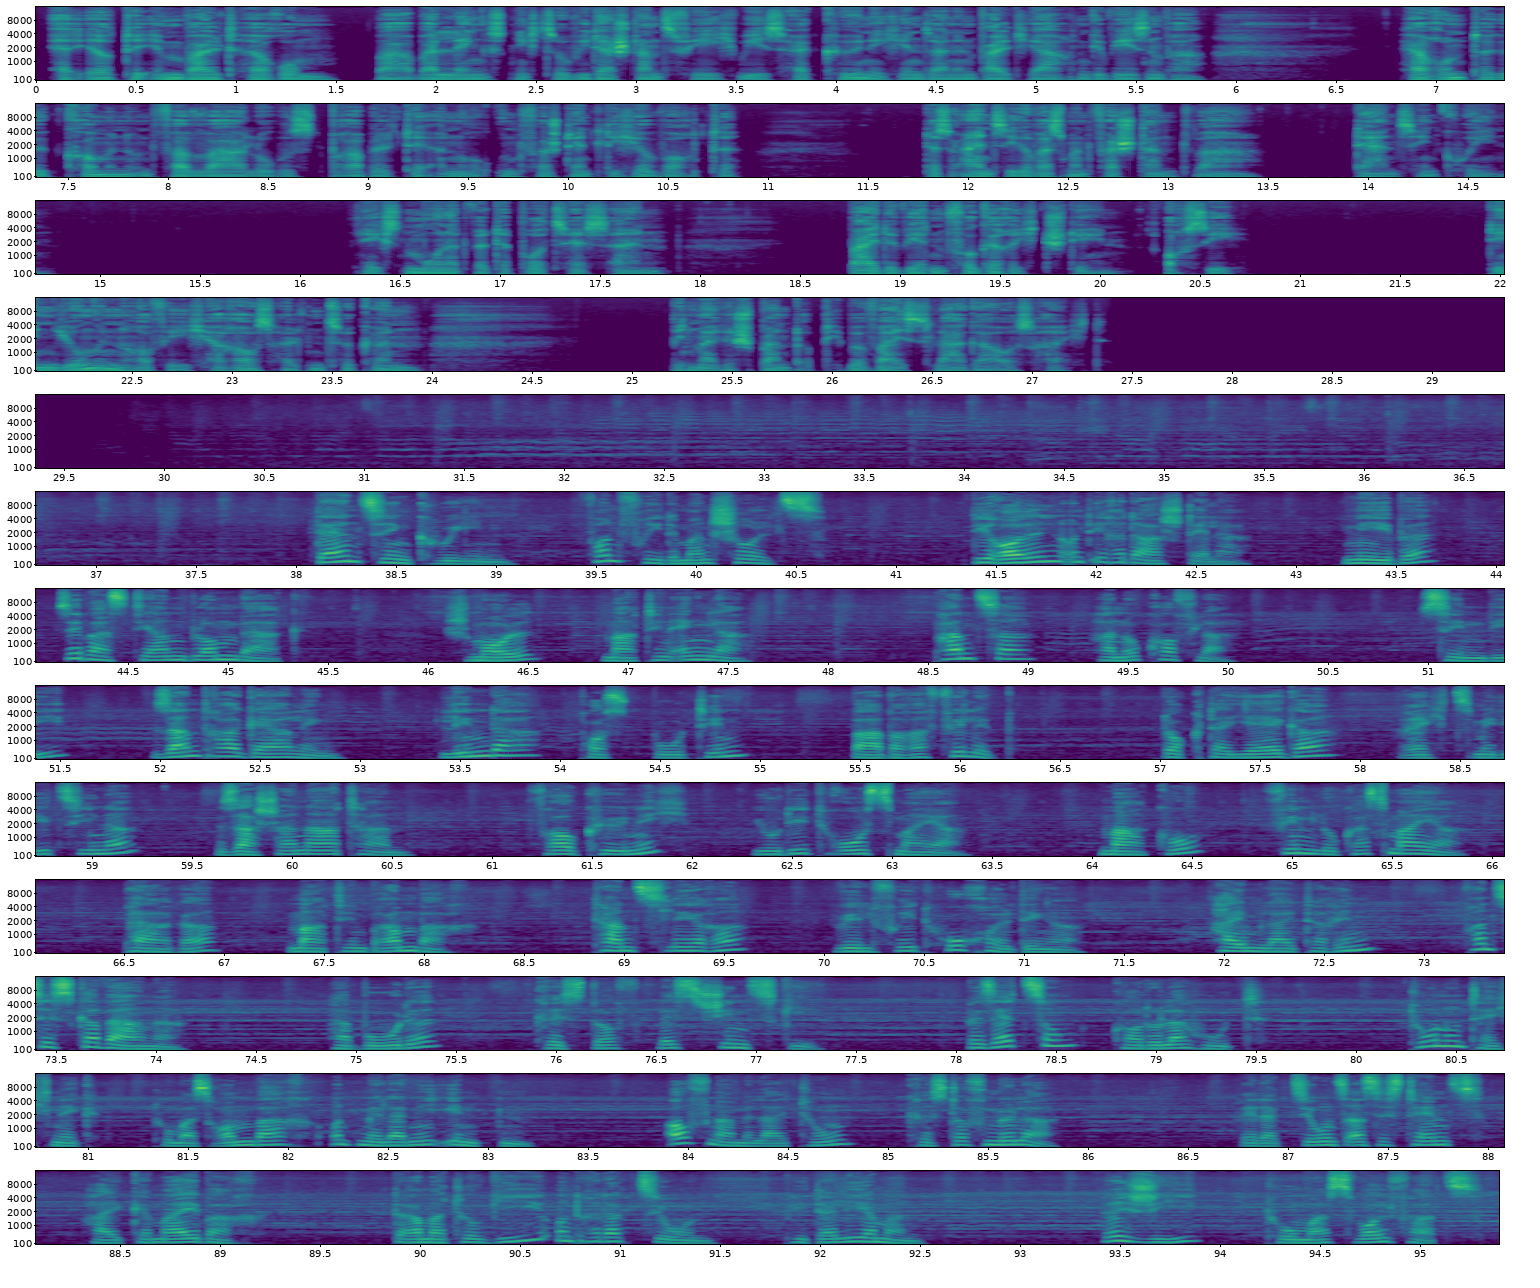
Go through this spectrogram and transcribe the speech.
Er irrte im Wald herum, war aber längst nicht so widerstandsfähig, wie es Herr König in seinen Waldjahren gewesen war. Heruntergekommen und verwahrlost brabbelte er nur unverständliche Worte. Das Einzige, was man verstand, war Dancing Queen. Nächsten Monat wird der Prozess sein. Beide werden vor Gericht stehen, auch sie. Den Jungen hoffe ich heraushalten zu können. Bin mal gespannt, ob die Beweislage ausreicht. Dancing Queen von Friedemann Schulz. Die Rollen und ihre Darsteller. Nebe Sebastian Blomberg. Schmoll Martin Engler. Panzer Hanno Koffler. Cindy Sandra Gerling. Linda Postbotin Barbara Philipp. Dr. Jäger Rechtsmediziner Sascha Nathan. Frau König Judith Rosmeier. Marco Finn Lukas Meyer. Perger Martin Brambach. Tanzlehrer Wilfried Hochholdinger. Heimleiterin Franziska Werner. Herr Bode Christoph Leschinski. Besetzung Cordula Huth. Ton und Technik Thomas Rombach und Melanie Inten. Aufnahmeleitung Christoph Müller. Redaktionsassistenz Heike Maybach. Dramaturgie und Redaktion Peter Liermann. Regie Thomas Wolferts.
